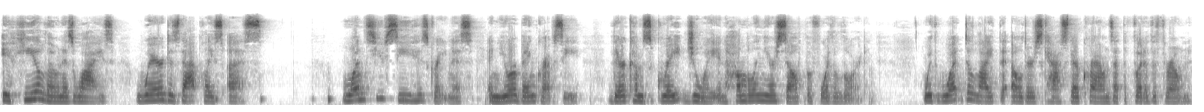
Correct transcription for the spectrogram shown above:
If He alone is wise, where does that place us? Once you see His greatness and your bankruptcy, there comes great joy in humbling yourself before the Lord. With what delight the elders cast their crowns at the foot of the throne,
